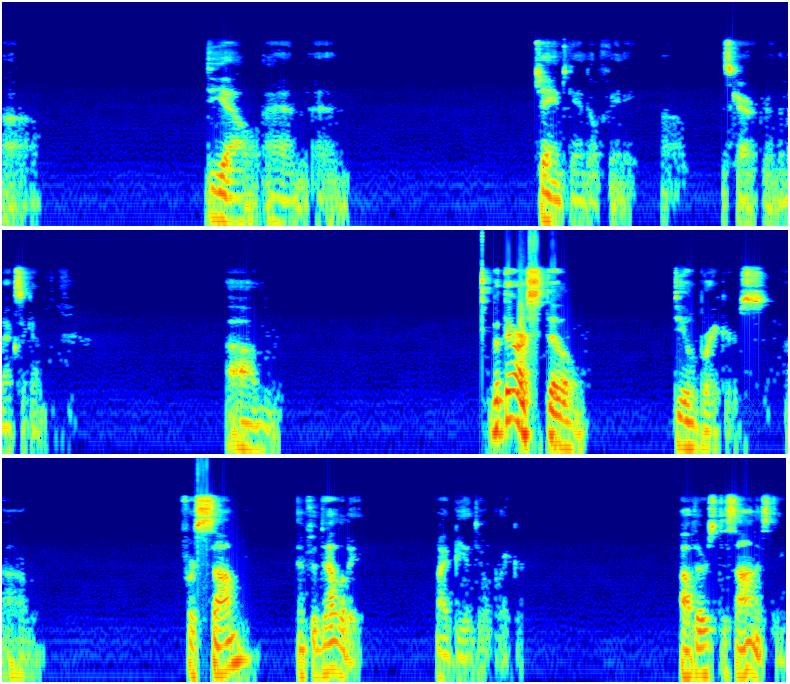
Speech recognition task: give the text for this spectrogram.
uh, DL and, and James Gandolfini, uh, his character in The Mexican. Um, but there are still deal breakers. Um, for some, infidelity might be a deal breaker. Others, dishonesty.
